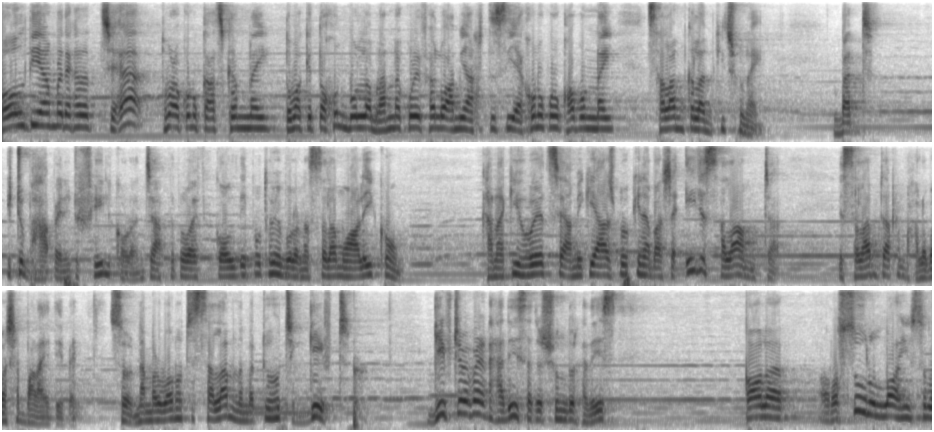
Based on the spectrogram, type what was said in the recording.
কল দিয়ে আমরা দেখা যাচ্ছে হ্যাঁ তোমার কোনো কাজ কাম নাই? তোমাকে তখন বললাম রান্না করে ফেলো আমি আসতেছি এখনও কোনো খবর নাই সালাম কালাম কিছু নাই। বাট একটু ভাবেন একটু ফিল করেন যে আপনার ওয়াইফ কল দিয়ে প্রথমে বলেন আসসালামু আলাইকুম। খানা কি হয়েছে আমি কি আসব কিনা বাসা এই যে সালামটা এই সালামটা আপনার ভালোবাসা বাড়ায় দেবে। সো নাম্বার ওয়ান হচ্ছে সালাম নাম্বার টু হচ্ছে গিফট গিফটের ব্যাপারে একটা হাদিস আছে সুন্দর হাদিস। কলা রসুল্লাহ সাল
